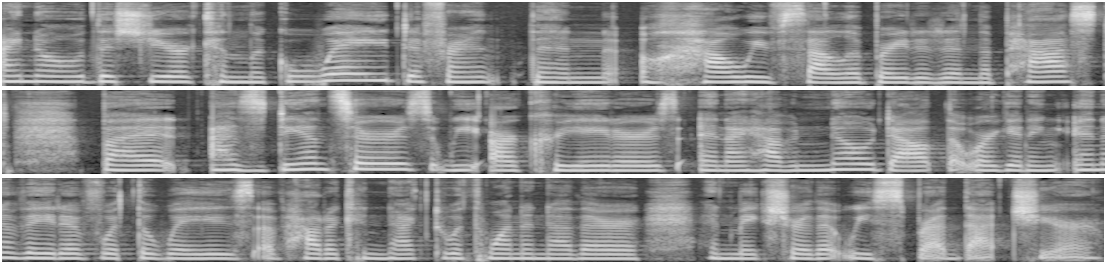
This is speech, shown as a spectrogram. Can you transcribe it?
I know this year can look way different than how we've celebrated in the past, but as dancers, we are creators, and I have no doubt that we're getting innovative with the ways of how to connect with one another and make sure that we spread that cheer.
